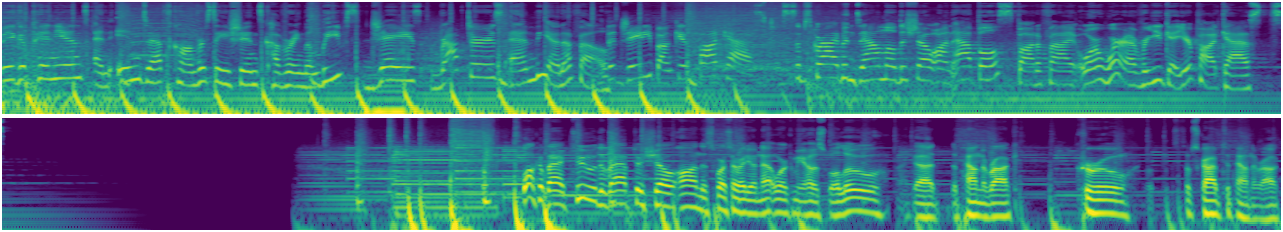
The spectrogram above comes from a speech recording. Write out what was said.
Big opinions and in-depth conversations covering the Leafs, Jays, Raptors, and the NFL. The JD Bunkis Podcast. Subscribe and download the show on Apple, Spotify, or wherever you get your podcasts. Welcome back to The Raptor Show on the Sportsnet Radio Network. I'm your host, Walu. I got the Pound the Rock crew. Subscribe to Pound the Rock.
